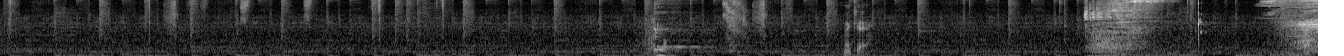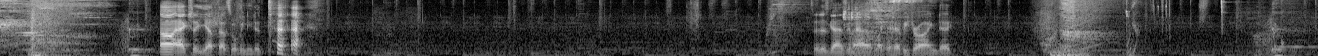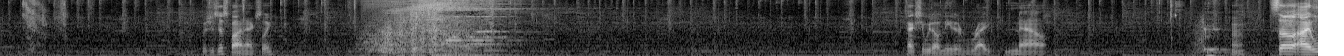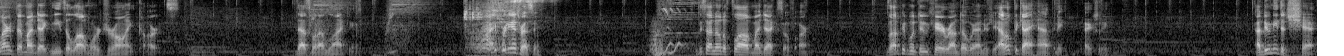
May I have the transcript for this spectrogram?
Oh, actually, yep, that's what we needed. so this guy's gonna have like a heavy drawing deck. Which is just fine, actually. Actually, we don't need it right now. Hmm. So, I learned that my deck needs a lot more drawing cards. That's what I'm lacking. Alright, pretty interesting. At least I know the flaw of my deck so far. A lot of people do carry around double energy. I don't think I have any, actually. I do need to check.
